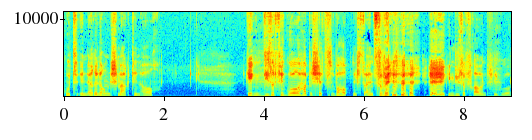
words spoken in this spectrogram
gut in Erinnerung. Ich mag den auch gegen diese Figur habe ich jetzt überhaupt nichts einzuwenden. gegen diese Frauenfigur.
